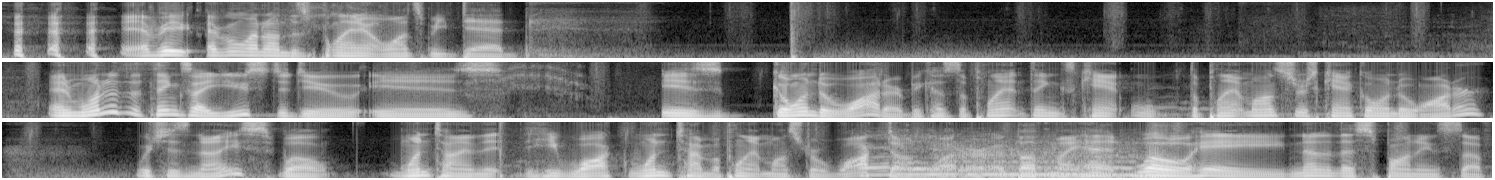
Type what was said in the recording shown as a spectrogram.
Every everyone on this planet wants me dead. And one of the things I used to do is is go into water because the plant things can't the plant monsters can't go into water, which is nice. Well, one time that he walked one time a plant monster walked on water above my head. Whoa, hey, none of this spawning stuff.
